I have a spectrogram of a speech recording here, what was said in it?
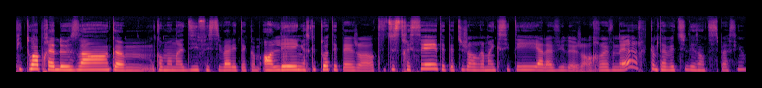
Puis toi, après deux ans, comme, comme on a dit, le festival était comme en ligne. Est-ce que toi, t'étais genre, t'étais-tu stressé? T'étais-tu genre vraiment excité à la vue de genre revenir? Comme t'avais-tu des anticipations?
